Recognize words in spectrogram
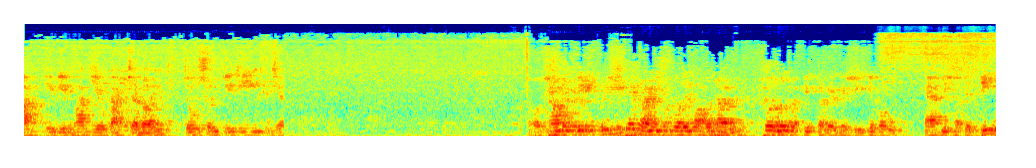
আটটি বিভাগীয় কার্যালয় চৌষট্টিটি সামগ্রিক কৃষিতে প্রাণী সম্পদের অবদান ষোলো হেক্টরের বেশি এবং একই সাথে ডিম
